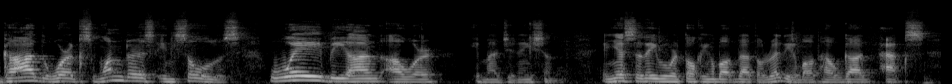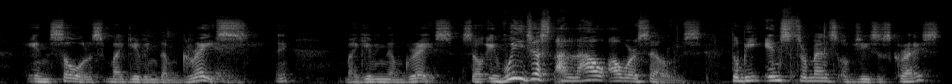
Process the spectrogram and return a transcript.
God works wonders in souls way beyond our imagination. And yesterday we were talking about that already, about how God acts in souls by giving them grace. Okay? Eh? By giving them grace. So if we just allow ourselves to be instruments of Jesus Christ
